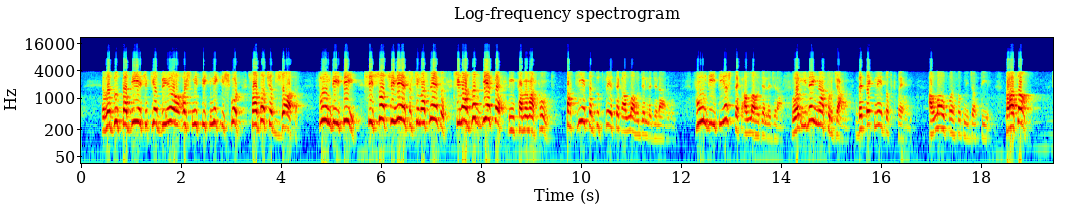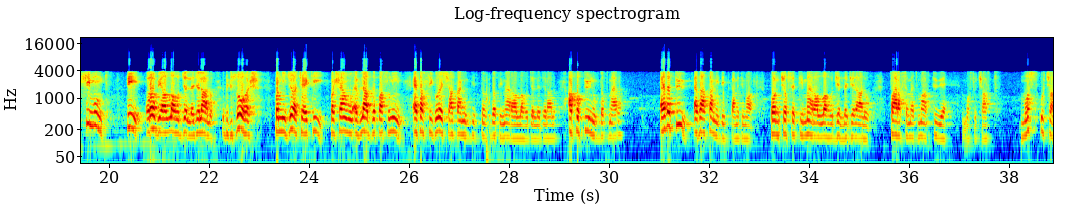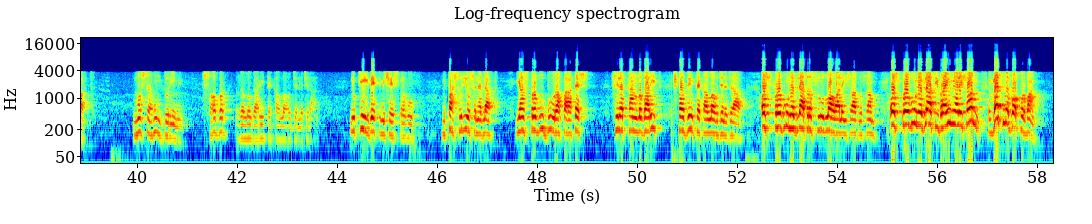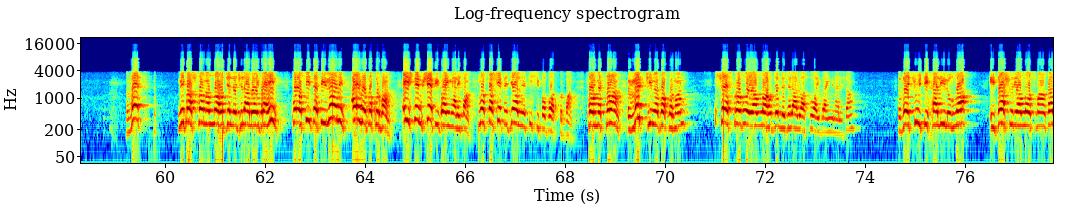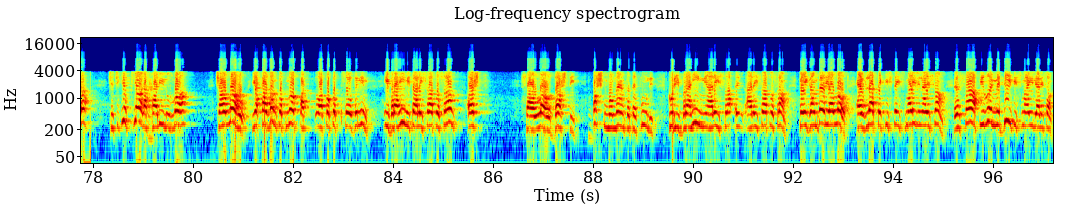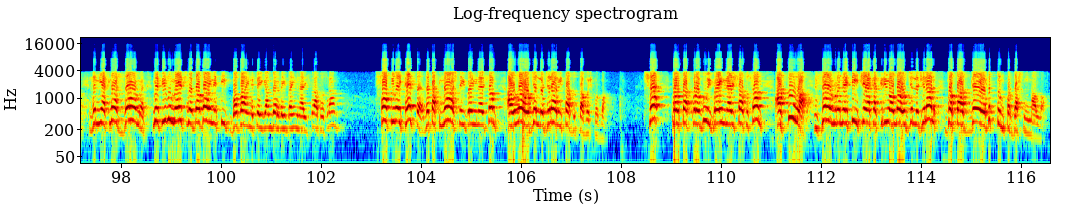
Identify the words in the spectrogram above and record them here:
dhe duhet ta dijë që kjo dynja është një piknik i shkurt, sado që të zgjatë. Fundi i tij, si sot, si nesër, si masnesër, si mas 10 vjetëve, na ka me marrë fund. Patjetër duhet të kthehet tek Allahu xhelle xhelalu. Fundi i tij është tek Allahu xhelle xhelalu. Wa ilejna turxhaun, dhe tek ne do të kthehen. Allahu po e thot një gja të tillë. Për ato, si mund ti, robi i Allahut xhelle xhelalu, të gëzohesh për një gja që e ki, për shembull evlad dhe pasuninë, e ta sigurosh që ata një ditë nuk do t'i merr Allahu xhelle xhelalu, apo ty nuk do të merr? Edhe ty, edhe ata një ditë ka me t'i marrë. Po në qoftë se t'i merr Allahu xhelle xhelalu para se me të marrë ty, mos u çart. Mos u çart. Mos e humb durimin. Sabër dhe llogarit tek Allahu xhelle xhelalu. Nuk je i vetmi që je sprovu. Në pasuri ose në evlat, janë sprovu burra para tejet, të cilët kanë llogaritë shpërblim tek Allahu xhelle xhelalu. Është sprovu në evlat Resulullahu alejhi salatu vesselam. Është sprovu në evlat Ibrahimi alejhi salam vetë me bë kurban. Vet me pas thanë Allahu xhelle xhelalu Ibrahim, porosite filanin, ai me bë kurban. E ishte mshef Ibrahimi alejhi salam. Mos ta shefë djalin e tij si po bë kurban. Por me thanë vetë që me bë kurban, Pse e sprovoi Allahu xhelle xhelalu a thua Ibrahimin alayhisalam? Dhe quajti Khalilullah, i dashuri i Allahut subhanahu wa taala, që kjo fjala Khalilullah, që Allahu ja ka dhënë këtë nofkë apo këtë pseudonim Ibrahimit alayhisalatu wasalam, është se Allahu dashti bash në momentet e fundit Kur Ibrahimi alejsratu wasalam, pejgamberi i Allahut, evlat e kishte Ismailin alejsam, dhe sa filloi me u rrit Ismaili alejsam, dhe me ja kënaq zemrën, me fillu me ecë me babain e tij, babain e pejgamberëve Ibrahimin alejsratu wasalam. Sa filloi të ecë dhe ta kënaqte Ibrahimin alejsam, Allahu xhalla xhelali i tha do ta bësh kurban. Pse? Për ta sprovu Ibrahimin alejsratu wasalam, a thua zemrën e tij që ja ka kriju Allahu xhalla xhelal, do ta lejë vetëm për dashnin e Allahut.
